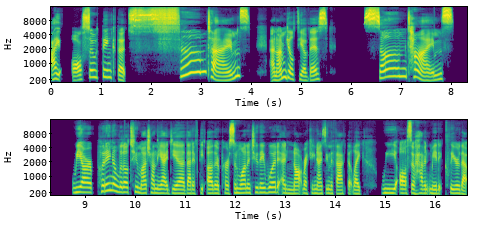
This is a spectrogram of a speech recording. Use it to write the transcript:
I also think that sometimes, and I'm guilty of this, sometimes we are putting a little too much on the idea that if the other person wanted to, they would, and not recognizing the fact that, like, we also haven't made it clear that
